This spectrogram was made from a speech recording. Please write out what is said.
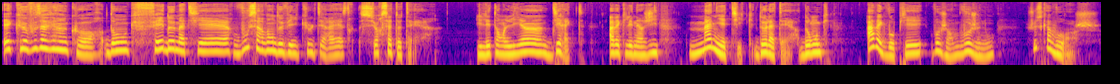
et que vous avez un corps, donc fait de matière, vous servant de véhicule terrestre sur cette Terre. Il est en lien direct avec l'énergie magnétique de la Terre, donc avec vos pieds, vos jambes, vos genoux, jusqu'à vos hanches.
